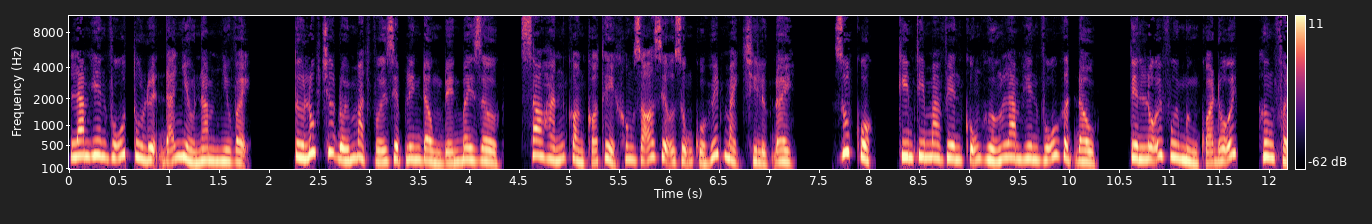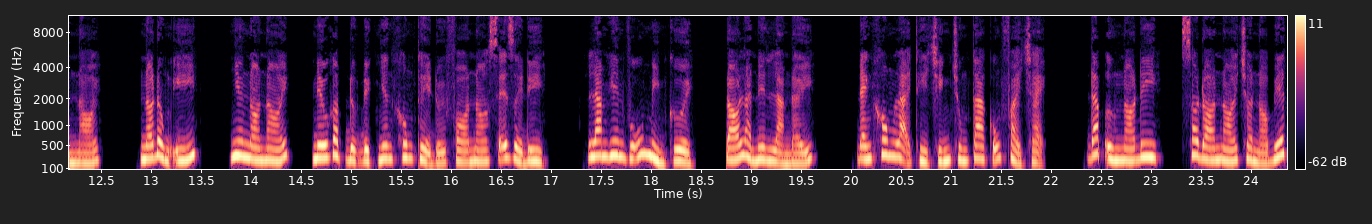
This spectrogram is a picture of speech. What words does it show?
Lam Hiên Vũ tu luyện đã nhiều năm như vậy, từ lúc trước đối mặt với Diệp Linh Đồng đến bây giờ, sao hắn còn có thể không rõ diệu dụng của huyết mạch chi lực đây? Rút cuộc, Kim Thi Ma Viên cũng hướng Lam Hiên Vũ gật đầu, Tiền Lỗi vui mừng quá đỗi, hưng phấn nói, nó đồng ý, nhưng nó nói, nếu gặp được địch nhân không thể đối phó nó sẽ rời đi. Lam Hiên Vũ mỉm cười, đó là nên làm đấy. Đánh không lại thì chính chúng ta cũng phải chạy. Đáp ứng nó đi, sau đó nói cho nó biết,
